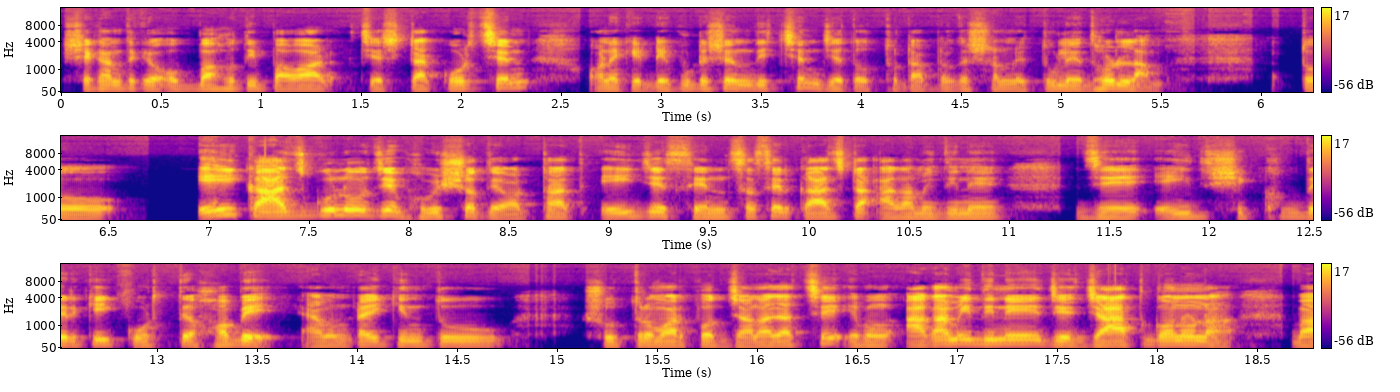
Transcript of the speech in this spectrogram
সেখান থেকে অব্যাহতি পাওয়ার চেষ্টা করছেন, অনেকে ডেপুটেশন দিচ্ছেন, যে তথ্যটা আপনাদের সামনে তুলে ধরলাম। তো এই কাজগুলো যে ভবিষ্যতে, অর্থাৎ এই যে সেন্সাসের কাজটা আগামী দিনে যে এই শিক্ষকদেরকেই করতে হবে, এমনটাই কিন্তু সূত্র মারফত জানা যাচ্ছে এবং আগামী দিনে যে জাত গণনা বা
